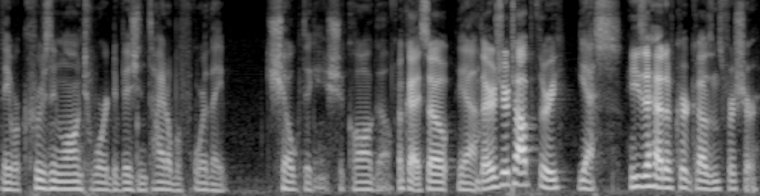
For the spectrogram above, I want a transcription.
they were cruising along toward division title before they choked against Chicago. Okay, so Yeah. there's your top three. Yes, He's ahead of Kirk Cousins for sure.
